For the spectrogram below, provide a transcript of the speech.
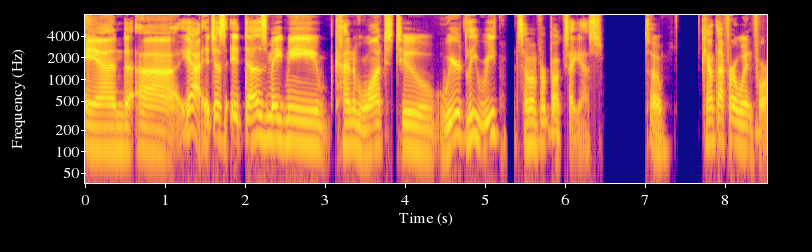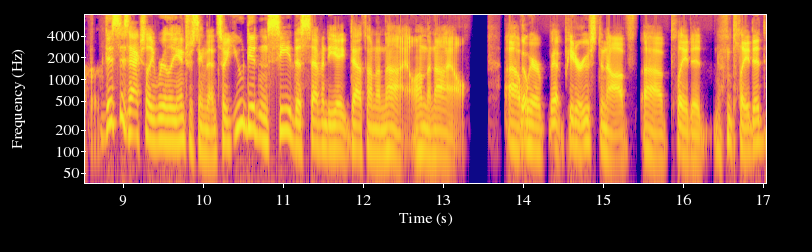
and uh, yeah, it just it does make me kind of want to weirdly read some of her books, I guess. So count that for a win for her. This is actually really interesting. Then, so you didn't see the '78 Death on a Nile on the Nile. Uh, nope. Where uh, Peter Ustinov uh, played it, played it.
